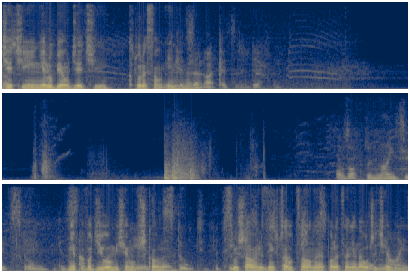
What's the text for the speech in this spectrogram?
Dzieci nie lubią dzieci, które są inne. I was often lazy at school because Nie powodziło mi się w szkole. Słyszałem zniekształcone polecenia nauczycieli.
